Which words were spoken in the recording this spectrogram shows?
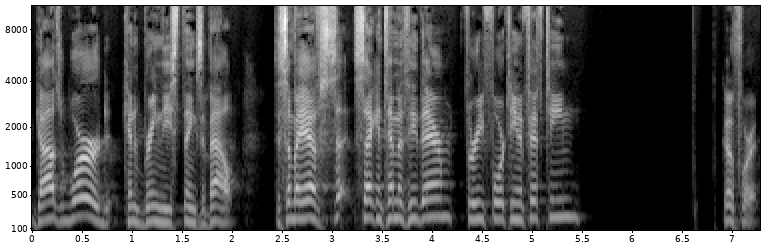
God's word can bring these things about. Does somebody have 2 Timothy there? 3, 14, and 15? Go for it.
